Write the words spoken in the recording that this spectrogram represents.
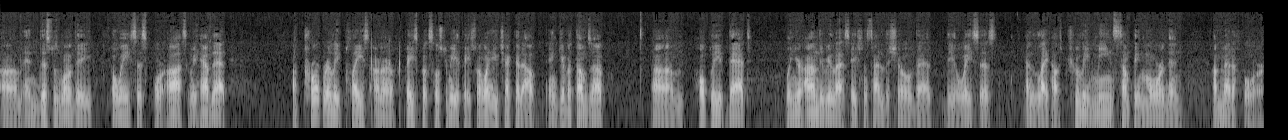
Um, and this was one of the oasis for us. And we have that appropriately placed on our Facebook social media page. So I want you to check that out and give a thumbs up. Um, hopefully that when you're on the relaxation side of the show, that the oasis and the lighthouse truly means something more than a metaphor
